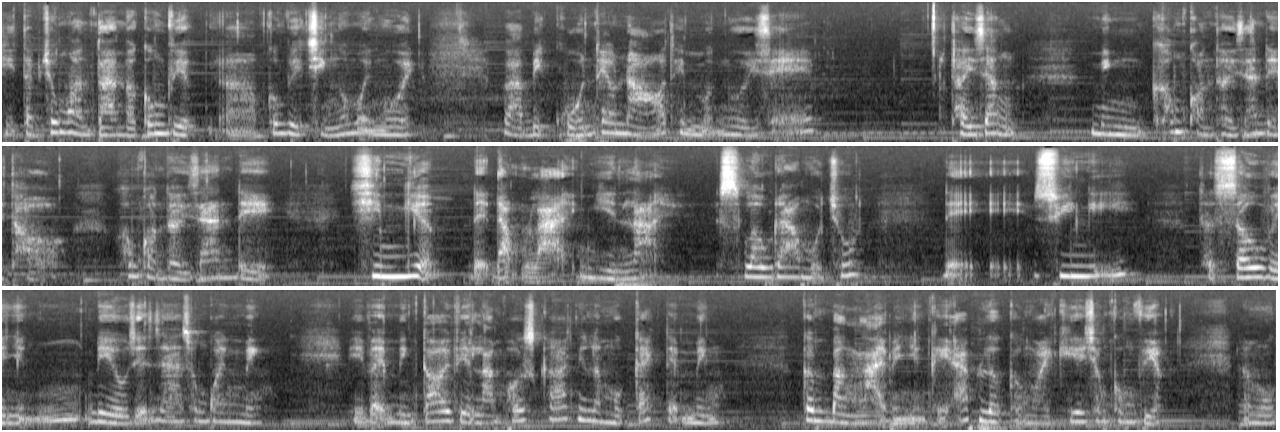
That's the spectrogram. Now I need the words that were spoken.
chỉ tập trung hoàn toàn vào công việc uh, công việc chính của mọi người và bị cuốn theo nó thì mọi người sẽ thấy rằng mình không còn thời gian để thở, không còn thời gian để chiêm nghiệm, để đọng lại, nhìn lại, slow down một chút, để suy nghĩ thật sâu về những điều diễn ra xung quanh mình. Vì vậy mình coi việc làm postcard như là một cách để mình cân bằng lại với những cái áp lực ở ngoài kia trong công việc, là một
